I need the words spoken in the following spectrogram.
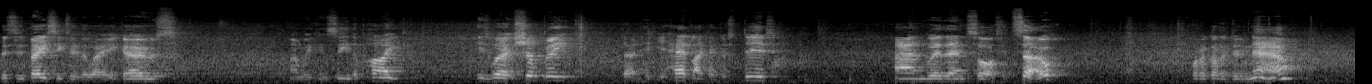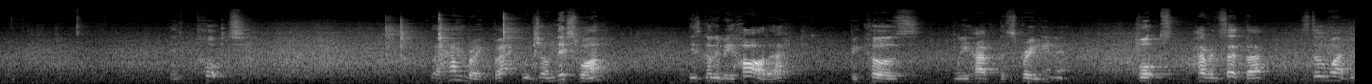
this is basically the way it goes and we can see the pipe is where it should be. Don't hit your head like I just did. And we're then sorted. So what I've got to do now is put the handbrake back which on this one is going to be harder because we have the spring in it. But having said that still might be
